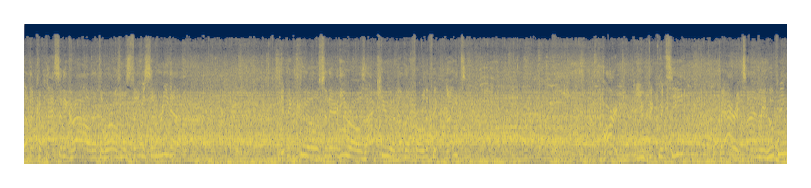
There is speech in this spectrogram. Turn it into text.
Another capacity crowd at the world's most famous arena. Giving kudos to their heroes. IQ, another prolific night. Hart ubiquity. Barrett timely hooping.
